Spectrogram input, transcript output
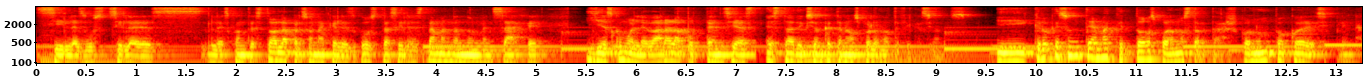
si, les, si les, les contestó la persona que les gusta, si les está mandando un mensaje. Y es como elevar a la potencia esta adicción que tenemos por las notificaciones. Y creo que es un tema que todos podemos tratar con un poco de disciplina.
